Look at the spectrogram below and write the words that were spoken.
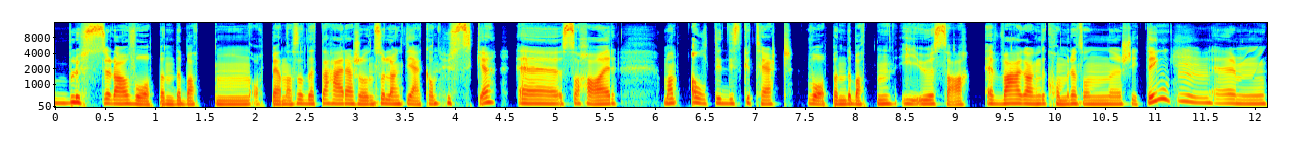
blusser da våpendebatten opp igjen. Altså dette her er sånn, så langt jeg kan huske, eh, så har man alltid diskutert våpendebatten i USA. Eh, Hver gang det kommer en sånn eh, skyting, Mm. eh,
